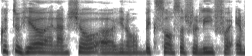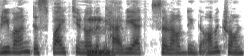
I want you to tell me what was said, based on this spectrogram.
good to hear. And I'm sure, uh, you know, big source of relief for everyone, despite, you know, mm. the hmm. caveat surrounding the Omicron,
